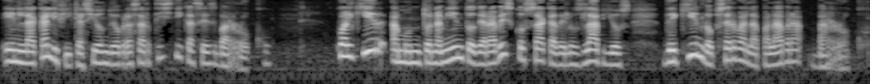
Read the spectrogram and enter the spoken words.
en la calificación de obras artísticas es barroco. Cualquier amontonamiento de arabesco saca de los labios de quien lo observa la palabra barroco.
